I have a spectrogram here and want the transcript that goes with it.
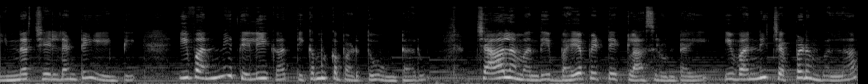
ఇన్నర్ చైల్డ్ అంటే ఏంటి? ఇవన్నీ తెలియక తికమక పడుతూ ఉంటారు. చాలామంది భయపెట్టే క్లాసులు ఉంటాయి ఇవన్నీ చెప్పడం వల్ల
